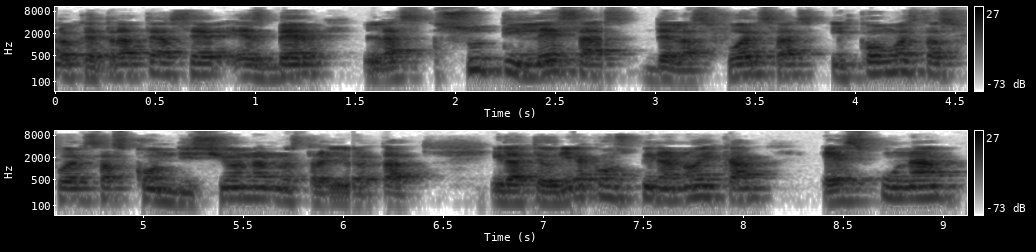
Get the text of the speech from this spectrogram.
lo que trata de hacer es ver las sutilezas de las fuerzas y cómo estas fuerzas condicionan nuestra libertad. Y la teoría conspiranoica es una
